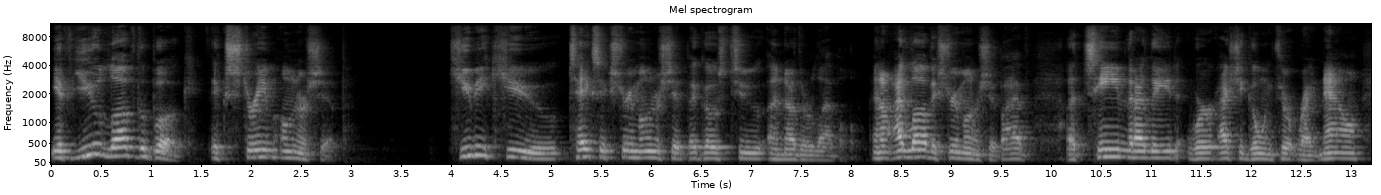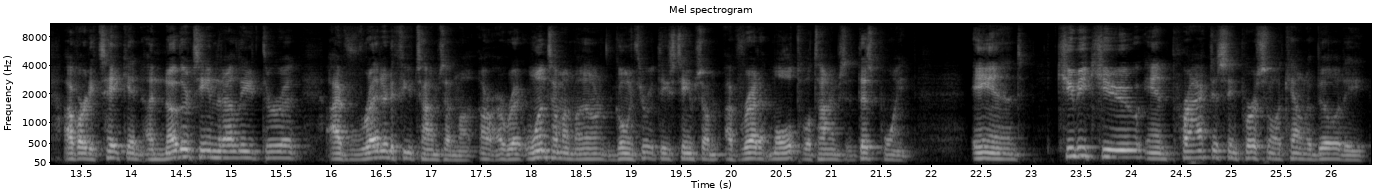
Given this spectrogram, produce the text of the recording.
If you love the book, Extreme Ownership, QBQ takes extreme ownership, it goes to another level. And I love extreme ownership. I have a team that I lead. We're actually going through it right now. I've already taken another team that I lead through it. I've read it a few times on my, I read one time on my own, going through with these teams. So i have read it multiple times at this point. and QBQ and practicing personal accountability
